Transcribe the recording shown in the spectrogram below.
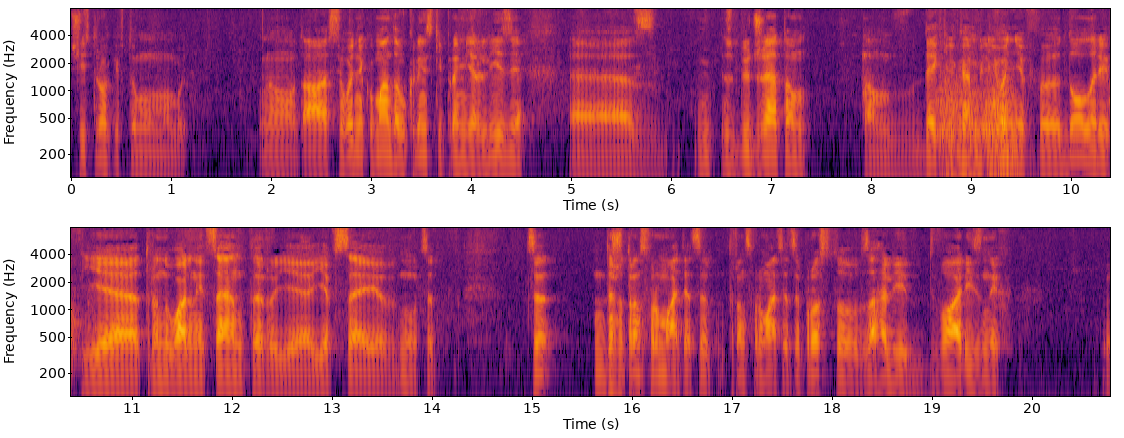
6 років тому, мабуть. Ну, а сьогодні команда в українській прем'єр-лізі е, з бюджетом там, в декілька мільйонів е, доларів, є тренувальний центр, є, є все. Є, ну, це, це не те, що трансформація, це трансформація, це просто взагалі два різних е,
